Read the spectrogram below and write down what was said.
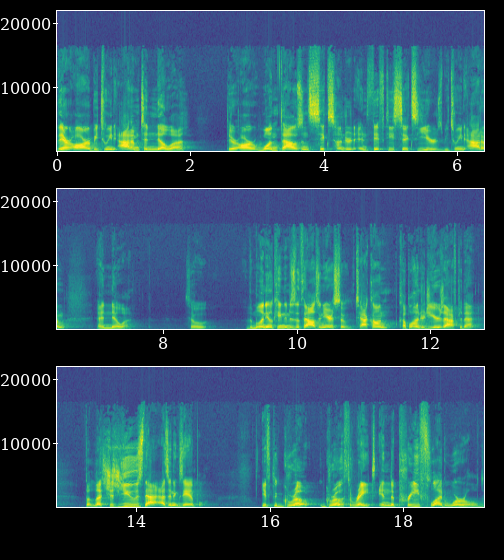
There are, between Adam to Noah, there are 1,656 years between Adam and Noah. So the millennial kingdom is a thousand years, so tack on a couple hundred years after that. But let's just use that as an example. If the gro- growth rate in the pre flood world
